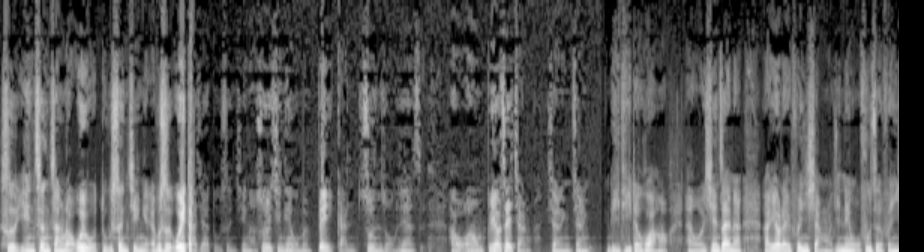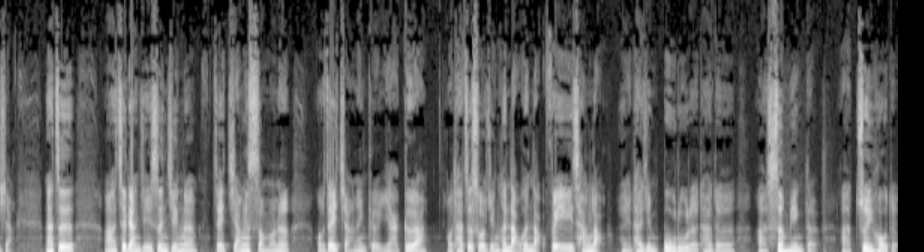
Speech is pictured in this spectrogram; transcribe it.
是严正长老为我读圣经，而不是为大家读圣经啊。所以今天我们倍感尊荣这样子。好啊，不要再讲讲讲离题的话哈。啊，我现在呢啊要来分享哦，今天我负责分享。那这啊这两节圣经呢在讲什么呢？我在讲那个雅各啊，哦，他这时候已经很老很老，非常老，哎，他已经步入了他的啊生命的。啊，最后的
